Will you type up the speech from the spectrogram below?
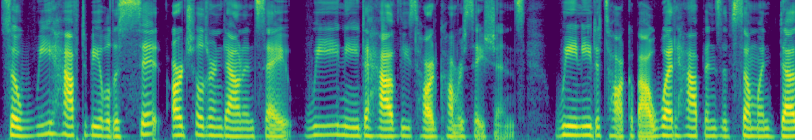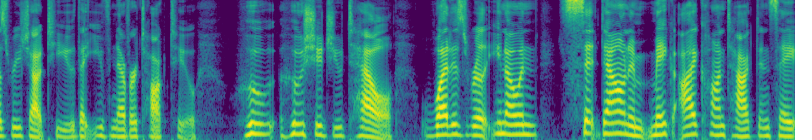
So we have to be able to sit our children down and say, we need to have these hard conversations. We need to talk about what happens if someone does reach out to you that you've never talked to. Who who should you tell? What is really, you know, and sit down and make eye contact and say,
